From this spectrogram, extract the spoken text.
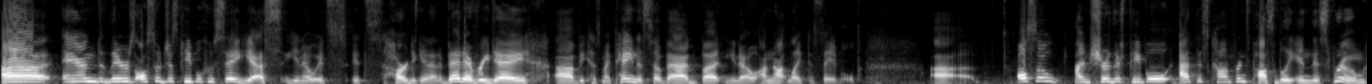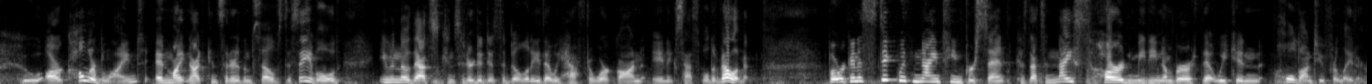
Uh, and there's also just people who say, yes, you know, it's, it's hard to get out of bed every day uh, because my pain is so bad, but, you know, I'm not like disabled. Also, I'm sure there's people at this conference, possibly in this room, who are colorblind and might not consider themselves disabled, even though that's considered a disability that we have to work on in accessible development. But we're going to stick with 19% because that's a nice, hard, meaty number that we can hold on to for later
